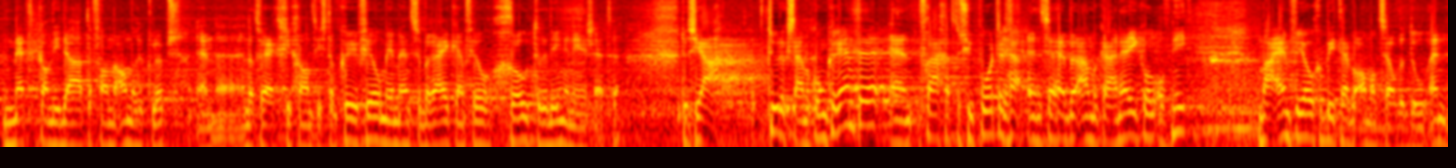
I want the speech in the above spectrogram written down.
met kandidaten van de andere clubs. En, uh, en, dat werkt gigantisch. Dan kun je veel meer mensen bereiken en veel grotere dingen neerzetten. Dus ja, natuurlijk zijn we concurrenten en vragen het de supporters ja. en ze hebben aan elkaar een hekel of niet. Maar MVO-gebied hebben allemaal hetzelfde doel. En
